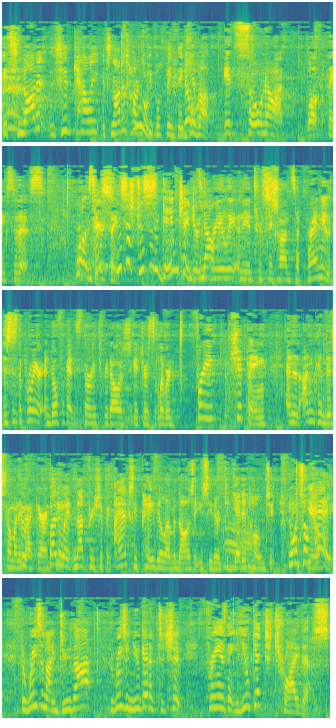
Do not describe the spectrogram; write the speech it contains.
It's not. A, see, Callie. It's not as hard as people think. They No, give up. It's so not. Well, thanks to this. Well, this, this is this is a game changer. It's now, really an interesting concept. Brand new. This is the premiere. And don't forget, it's $33 to get yours delivered. Free shipping and an unconditional money back guarantee. By the way, not free shipping. I actually pay the eleven dollars that you see there to get it home to. You. No, it's Thank you. okay. The reason I do that, the reason you get it to ship free is that you get to try this.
